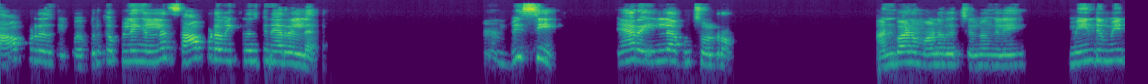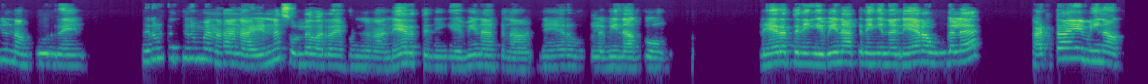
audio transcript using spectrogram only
சாப்பிடுறதுக்கு இப்ப இருக்க பிள்ளைங்க எல்லாம் சாப்பிட வைக்கிறதுக்கு நேரம் இல்லை. பிஸி நேரம் இல்லை அப்படின்னு சொல்றோம். அன்பான மாணவர் செல்வங்களே மீண்டும் மீண்டும் நான் கூறுறேன். திரும்ப திரும்ப நான் நான் என்ன சொல்ல வர்றேன் அப்படின்னு நான் நேரத்தை நீங்க வீணாக்குனா நேரம் உங்களை வீணாக்கும். நேரத்தை நீங்க வீணாக்குனீங்கன்னா நேரம் உங்களை கட்டாயம் வீணாக்கும்.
